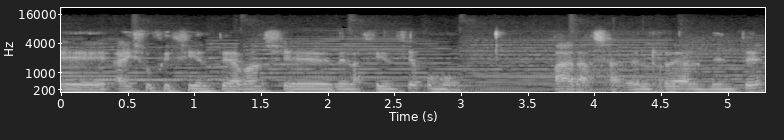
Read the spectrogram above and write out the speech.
eh, hay suficiente avance de la ciencia como para saber realmente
